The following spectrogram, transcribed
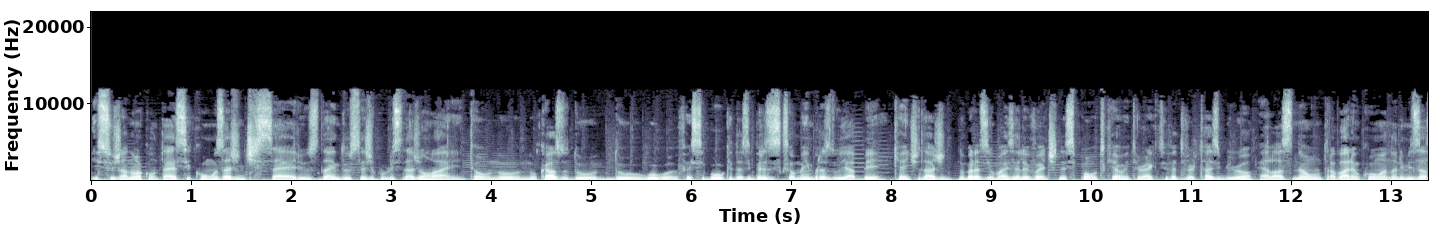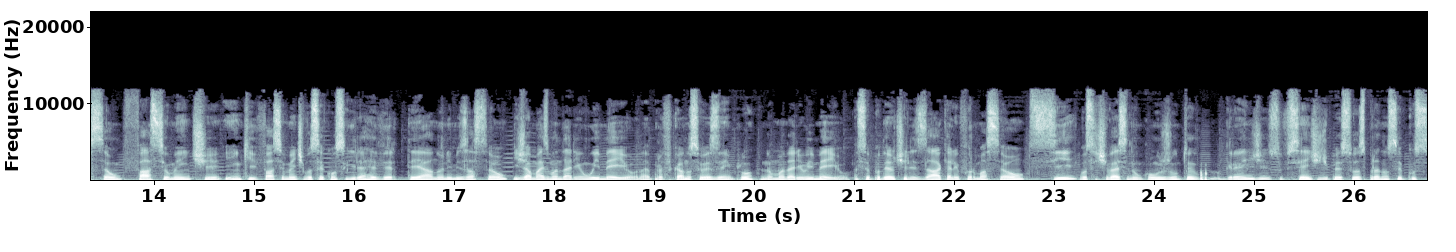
Isso já não acontece com os agentes sérios da indústria de publicidade online. Então, no, no caso do, do Google, do Facebook, das empresas que são membros do IAB, que é a entidade no Brasil mais relevante nesse ponto, que é o Interactive Advertising Bureau, elas não trabalham com anonimização facilmente, em que facilmente você conseguiria reverter a anonimização e jamais mandariam um e-mail, né, para ficar no seu exemplo, não mandaria o um e-mail. Você poderia utilizar aquela informação se você estivesse num conjunto grande o suficiente de pessoas para não ser possível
